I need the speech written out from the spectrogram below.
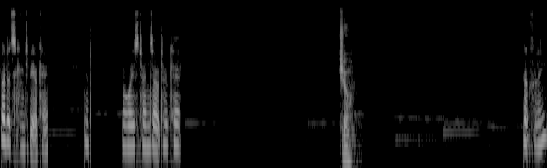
But it's going to be okay. Always turns out okay. Sure. Hopefully.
